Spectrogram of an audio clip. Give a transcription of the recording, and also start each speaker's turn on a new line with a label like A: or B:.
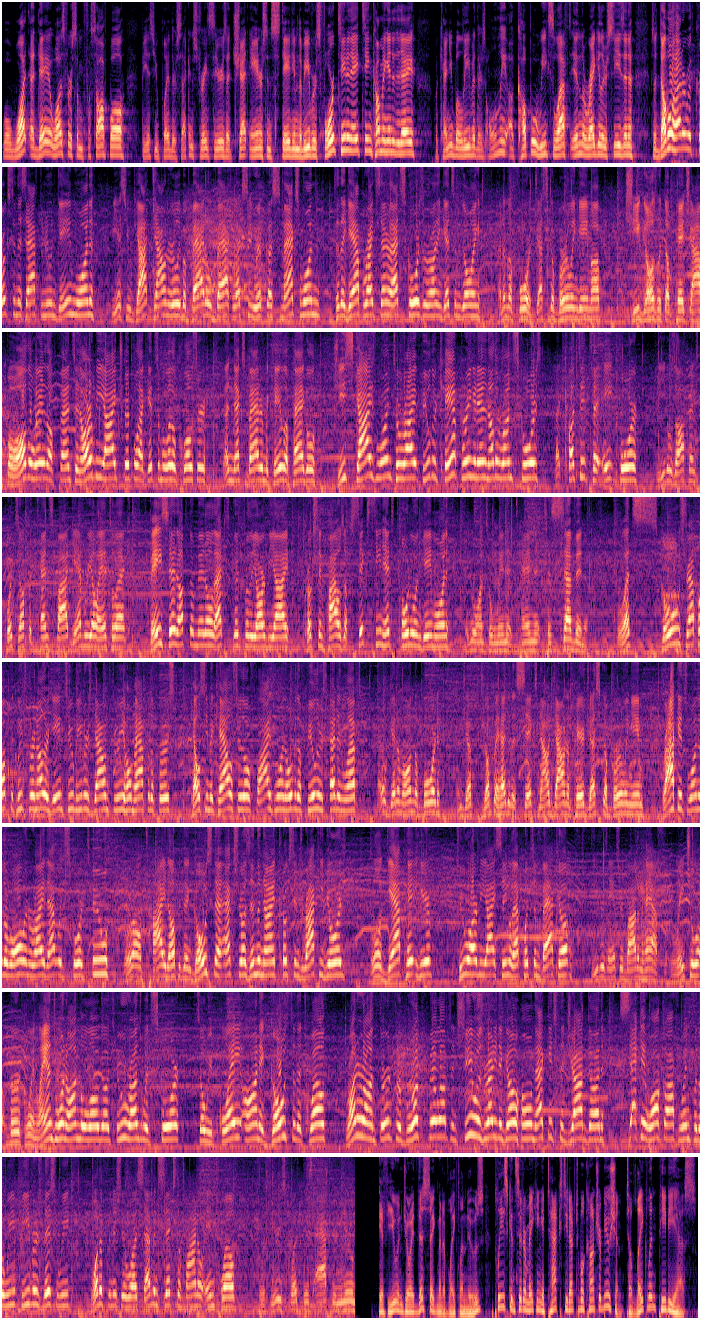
A: Well, what a day it was for some softball. BSU played their second straight series at Chet Anderson Stadium. The Beavers 14 and 18 coming into today. But can you believe it? There's only a couple weeks left in the regular season. It was a doubleheader with Crookston this afternoon. Game one, BSU got down early but battled back. Lexi Ripka smacks one to the gap right center. That scores a run and gets him going. And in the fourth, Jessica Burlingame up. She goes with the pitch apple all the way to the fence. An RBI triple that gets him a little closer. The next batter, Michaela Pagel. She skies one to right. Fielder can't bring it in. Another run scores. That cuts it to 8-4. The Eagles offense puts up a 10 spot. Gabrielle Antelek, base hit up the middle. That's good for the RBI. Crookston piles up 16 hits total in game one. They go on to win 10 to 7. Let's go strap up the cleats for another. Game two, Beavers down three, home half of the first. Kelsey McAllister, though, flies one over the fielder's head and left. That'll get him on the board. And Jeff jump ahead to the six. Now down a pair. Jessica Burlingame rockets one to the wall and right. That would score two. We're all tied up. And then goes to extras in the ninth. Crookston's Rocky George. A little gap hit here. Two RBI single. That puts him back up. Beavers answer bottom half. Rachel Berkland lands one on the logo. Two runs would score. So we play on. It goes to the 12th. Runner on third for Brooke Phillips, and she was ready to go home. That gets the job done. Second walk-off win for the Beavers this week. What a finish it was. 7-6 the final in 12. So a series split this afternoon.
B: If you enjoyed this segment of Lakeland News, please consider making a tax-deductible contribution to Lakeland PBS.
